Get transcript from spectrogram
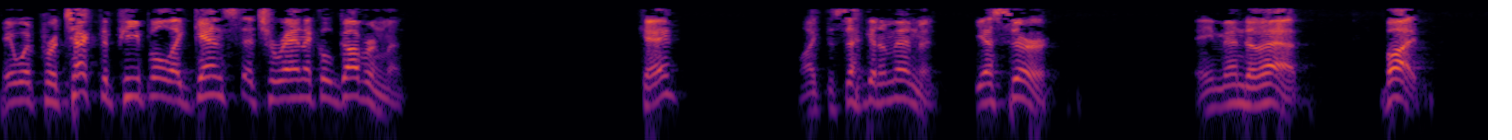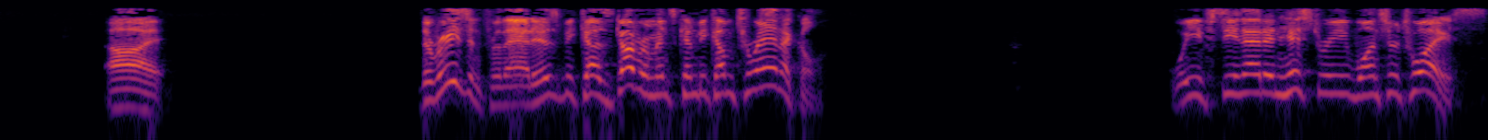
It would protect the people against a tyrannical government. Okay? Like the Second Amendment. Yes, sir. Amen to that. But, uh, the reason for that is because governments can become tyrannical. We've seen that in history once or twice.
